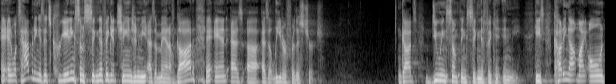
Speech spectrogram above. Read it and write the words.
And what's happening is it's creating some significant change in me as a man of God and as, uh, as a leader for this church. God's doing something significant in me. He's cutting out my own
